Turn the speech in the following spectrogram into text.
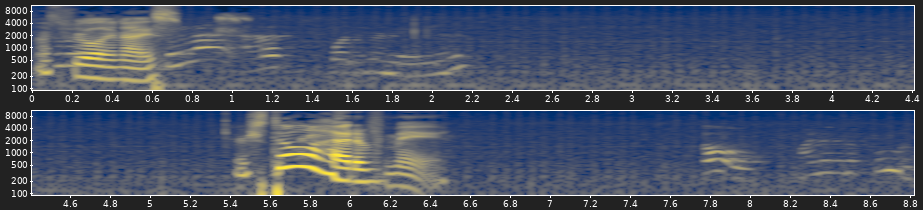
That's really nice. Can I ask what your name is? You're still ahead of me. Oh, my name is Luke.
